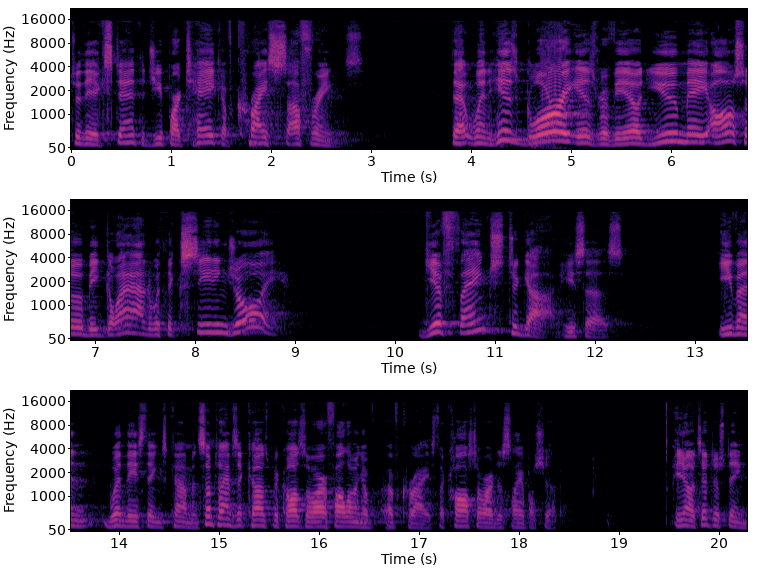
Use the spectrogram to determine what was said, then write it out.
to the extent that you partake of Christ's sufferings, that when his glory is revealed, you may also be glad with exceeding joy. Give thanks to God, he says, even when these things come. And sometimes it comes because of our following of, of Christ, the cost of our discipleship. You know, it's interesting.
